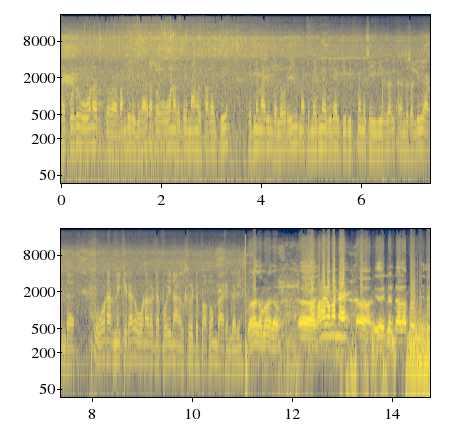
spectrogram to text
தற்போது ஓனர் வந்திருக்கிறார். அப்போ ஓனர்கிட்ட நாங்கள் கதைச்சு என்ன மாதிரி இந்த லொரி மற்றும் என்ன விலைக்கு விற்பனை செய்வீர்கள் என்று சொல்லி அந்த ஓனர் நிற்கிறார். ஓனர்கிட்ட போய் நாங்கள் கேட்டு பார்ப்போம். பாருங்கள் வணக்கம் வணக்கம். வணக்கம் அண்ணன் இது என்னென்ன இது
